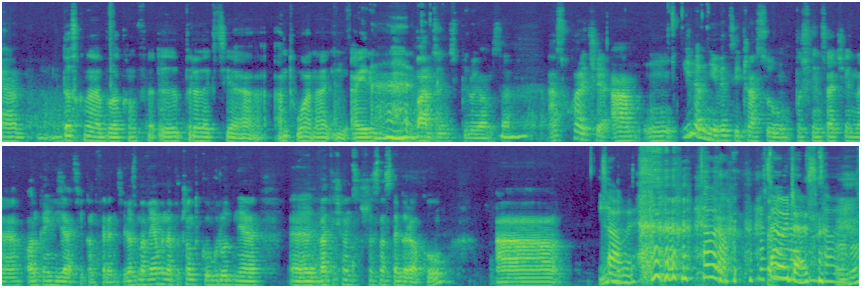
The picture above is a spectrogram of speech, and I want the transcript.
A doskonała była y, prelekcja Antuana i Irene, bardzo inspirująca. Mhm. A słuchajcie, a mm, ile mniej więcej czasu poświęcacie na organizację konferencji? Rozmawiamy na początku grudnia 2016 e, roku, a Cały. Cały rok. Cały czas. Cały. Mhm.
